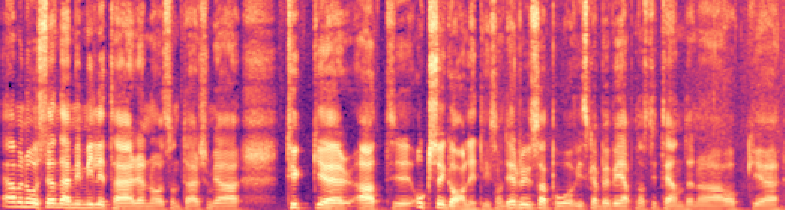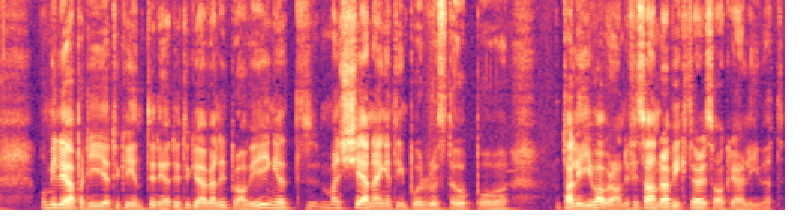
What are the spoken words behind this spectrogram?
ja, men och sen det här med militären och sånt där som jag tycker att eh, också är galet. Liksom. Det rusar på, vi ska beväpna oss till tänderna och eh, och Miljöpartiet tycker inte det. Det tycker jag är väldigt bra. Vi är inget, man tjänar ingenting på att rusta upp och och ta liv av varandra. Det finns andra viktigare saker i det här livet.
